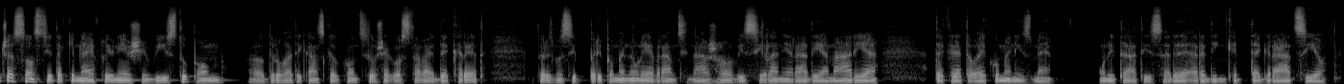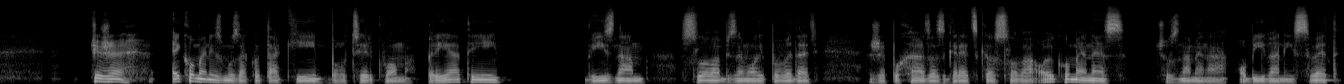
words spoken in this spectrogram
súčasnosti takým najvplyvnejším výstupom druhého Vatikánskeho koncilu však ostáva aj dekret, ktorý sme si pripomenuli aj v rámci nášho vysielania Rádia Mária, dekret o ekumenizme, Unitatis Redintegratio. Čiže ekumenizmus ako taký bol cirkvom prijatý, význam slova by sme mohli povedať, že pochádza z gréckého slova oikumenes, čo znamená obývaný svet,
